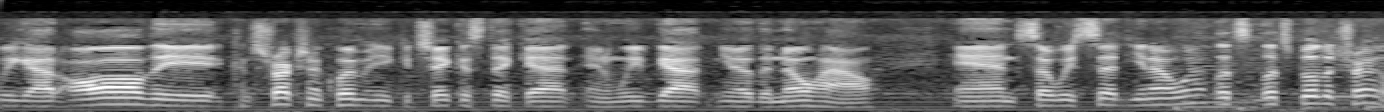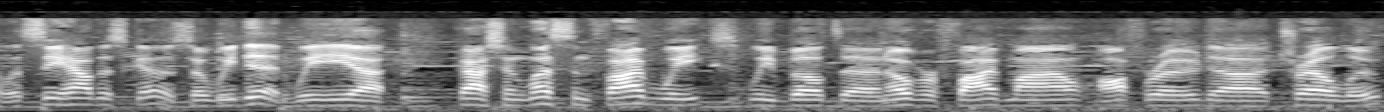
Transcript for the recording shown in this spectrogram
we got all the construction equipment you could shake a stick at, and we've got you know the know-how. And so we said, you know what? Let's let's build a trail. Let's see how this goes. So we did. We, uh, gosh, in less than five weeks, we built an over five-mile off-road uh, trail loop,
